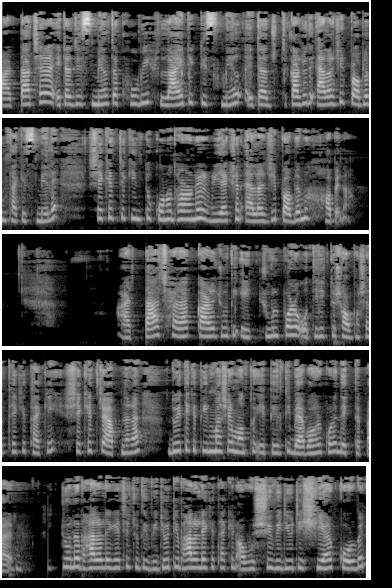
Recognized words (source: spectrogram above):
আর তাছাড়া এটা যে স্মেলটা খুবই লাইট একটি স্মেল এটা কার যদি অ্যালার্জির প্রবলেম থাকে স্মেলে সেক্ষেত্রে কিন্তু কোনো ধরনের রিয়াকশন অ্যালার্জি প্রবলেম হবে না। আর তাছাড়া কারও যদি এই চুল পড়া অতিরিক্ত সমস্যা থেকে থাকে, সেক্ষেত্রে আপনারা দুই থেকে তিন মাসের মতো এই তেলটি ব্যবহার করে দেখতে পারেন। একটু হলে ভালো লেগেছে। যদি ভিডিওটি ভালো লেগে থাকেন অবশ্যই ভিডিওটি শেয়ার করবেন।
